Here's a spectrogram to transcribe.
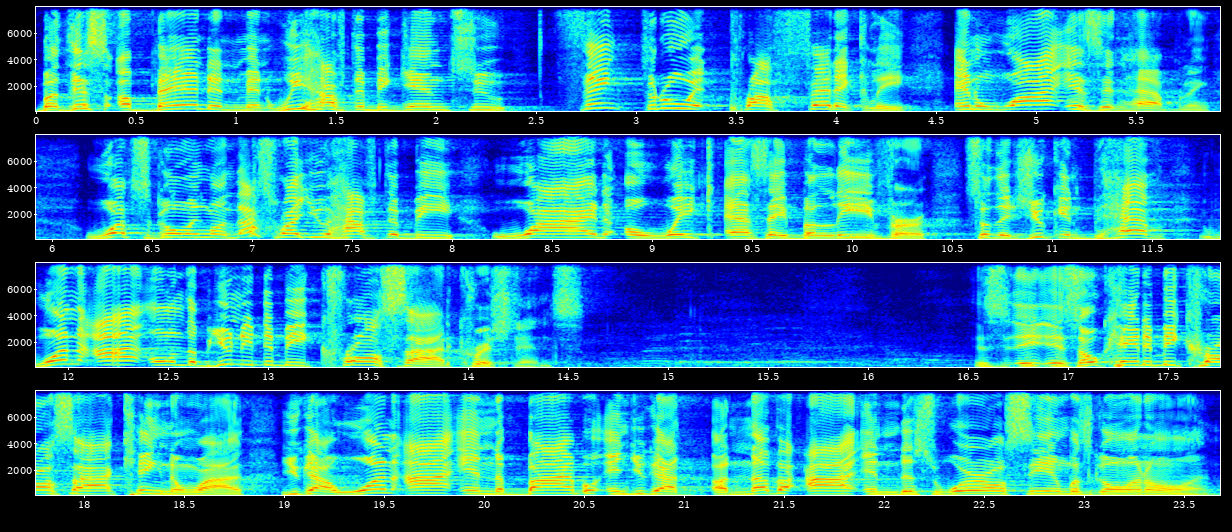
But this abandonment, we have to begin to think through it prophetically. And why is it happening? What's going on? That's why you have to be wide awake as a believer so that you can have one eye on the, you need to be cross eyed Christians. It's, it's okay to be cross-eyed kingdom-wise. You got one eye in the Bible and you got another eye in this world seeing what's going on.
